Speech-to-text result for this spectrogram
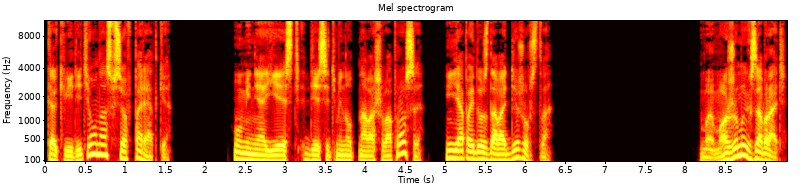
Как видите, у нас все в порядке. У меня есть 10 минут на ваши вопросы, и я пойду сдавать дежурство. Мы можем их забрать?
